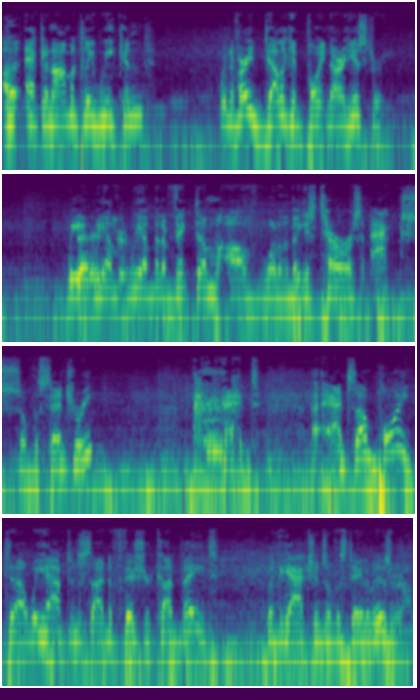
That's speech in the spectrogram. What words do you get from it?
uh, economically weakened. We're at a very delicate point in our history. We, we have true. we have been a victim of one of the biggest terrorist acts of the century. and at some point, uh, we have to decide to fish or cut bait with the actions of the State of Israel.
